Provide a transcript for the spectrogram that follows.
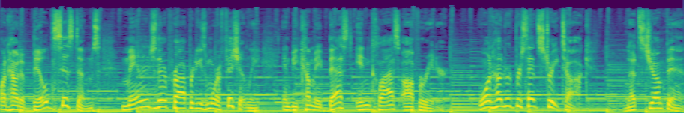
on how to build systems, manage their properties more efficiently, and become a best in class operator. 100% Street talk. Let's jump in.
